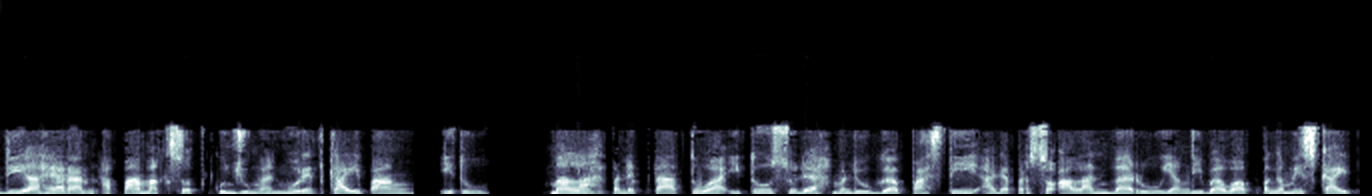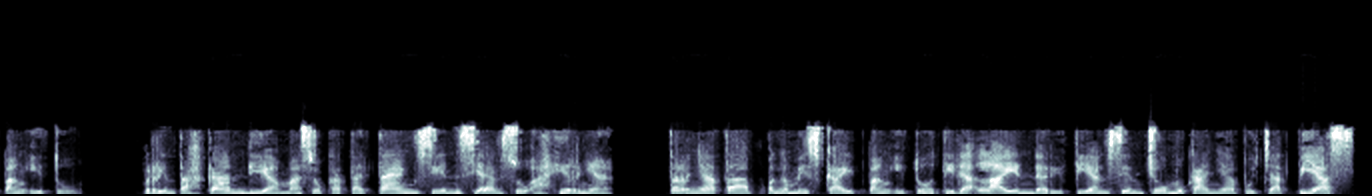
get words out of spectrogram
dia heran apa maksud kunjungan murid Kaipang, itu. Malah pendeta tua itu sudah menduga pasti ada persoalan baru yang dibawa pengemis Kaipang itu. Perintahkan dia masuk kata Tang Sin Siansu akhirnya. Ternyata pengemis Kaipang itu tidak lain dari Tian Sin Chu mukanya pucat pias,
